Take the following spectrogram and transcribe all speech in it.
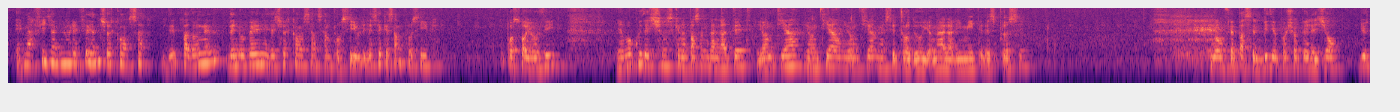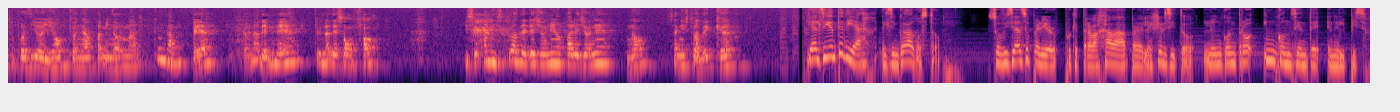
Et ma fille jamais aurait fait une chose comme ça. De pas donner des nouvelles ni des choses comme ça, c'est impossible. Je sais que c'est impossible. Pour ça, aujourd'hui, il y a beaucoup de choses qui nous passent dans la tête. Et on tient, et on tient, et on tient, mais c'est trop dur. On est à la limite d'exploser. Nous, on fait pas cette vidéo pour choquer les gens, juste pour dire aux gens qu'on est une famille normale, qu'on a un père, qu'on a des mères, qu'on a des enfants. Y c'est pas une histoire de légionnaire o pas légionnaire, no, es una historia de cœur. Y al siguiente día, el 5 de agosto, su oficial superior, porque trabajaba para el ejército, lo encontró inconsciente en el piso.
